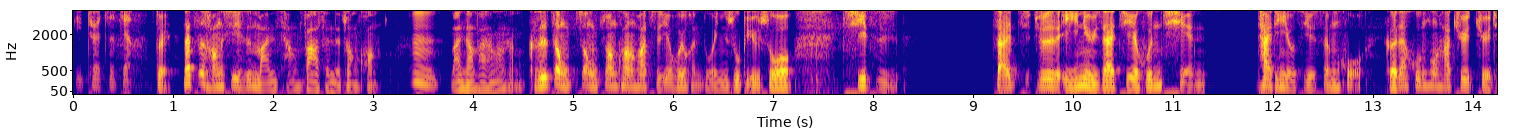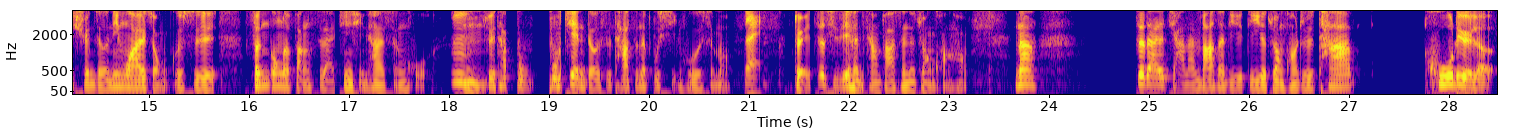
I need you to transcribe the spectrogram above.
的确是这样。对，那这好像其实是蛮常发生的状况，嗯，蛮常发生的。可是这种这种状况的话，其实也会有很多因素，比如说妻子在就是乙女在结婚前，他一定有自己的生活，可在婚后他决决选择另外一种就是分工的方式来进行他的生活，嗯，所以他不不见得是他真的不行或者什么，对。对，这其实也很常发生的状况哈。那这大概是假男发生的第一第一个状况，就是他忽略了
